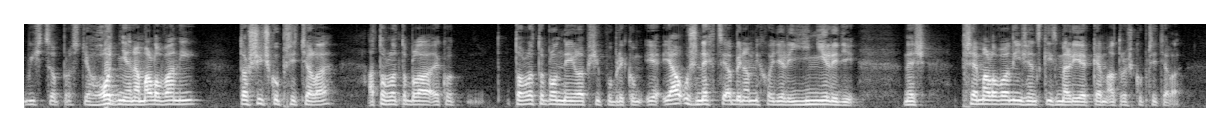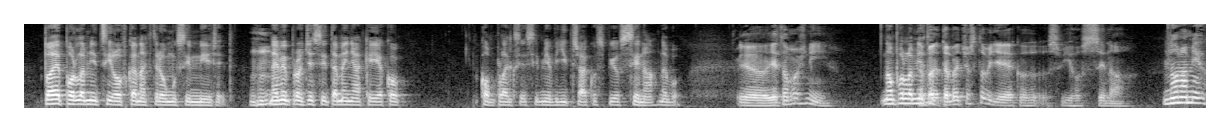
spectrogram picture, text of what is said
víš co, prostě hodně namalovaný, trošičku při těle a tohle to byla jako tohle to bylo nejlepší publikum. Já už nechci, aby na mě chodili jiní lidi, než přemalovaný ženský s melírkem a trošku při těle. To je podle mě cílovka, na kterou musím mířit. Mm-hmm. Nevím, proč jestli tam je nějaký jako komplex, jestli mě vidí třeba jako svého syna, nebo... Je, je to možný. No podle mě to... Tebe, tebe často vidí jako svého syna. No na, mě,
